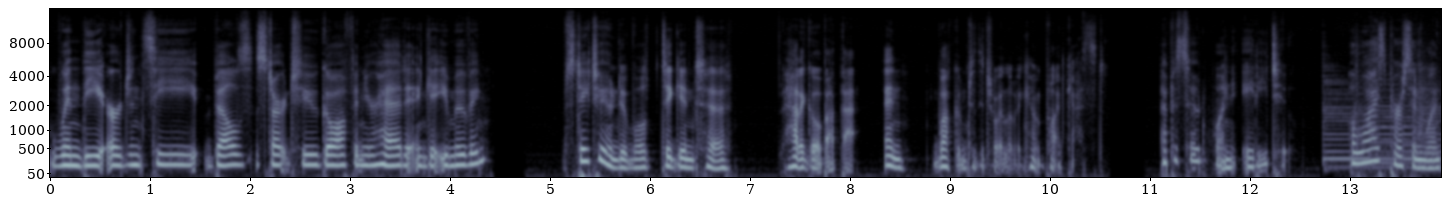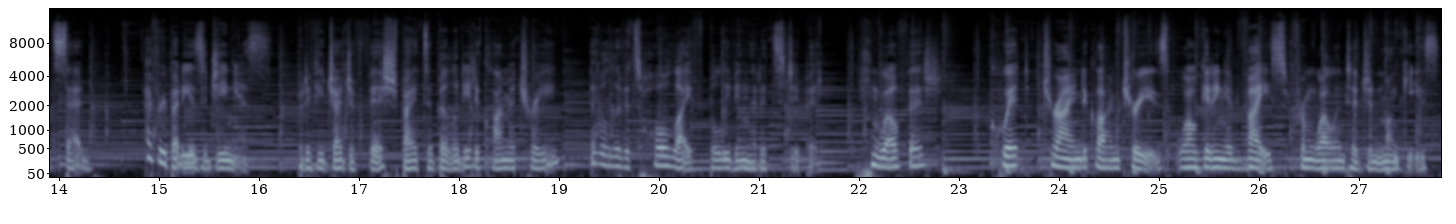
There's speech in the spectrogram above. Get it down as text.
when the urgency bells start to go off in your head and get you moving stay tuned and we'll dig into how to go about that. And welcome to the Joy Loving Home podcast, episode 182. A wise person once said, Everybody is a genius, but if you judge a fish by its ability to climb a tree, it will live its whole life believing that it's stupid. well, fish, quit trying to climb trees while getting advice from well intentioned monkeys.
